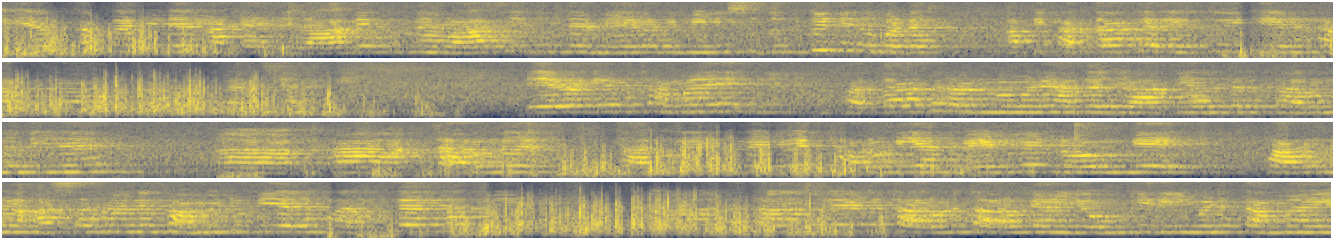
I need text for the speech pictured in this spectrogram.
ලියන්න කමන්නේ මට ඇති ලාභෙකුත් නැහැ වාසියකුත් නැහැ මේ වගේ මිනිස්සු දුක් විඳිනකොට අපි කතා කර යුතුයි කියන කාරණාව ඒ වගේම තමයි කතා කරන්න ඕනේ අද ජාත්‍යන්තර තරුණ දින තරුණ තරුණයන් වෙනුවෙන් තරුණියන් වෙනුවෙන් ඔවුන්ගේ තරුණ අසහන කමිටු කියලා පත් කරලා තන්ත්‍රයට තරුණ තරුණයන් යොමු කිරීමට තමයි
